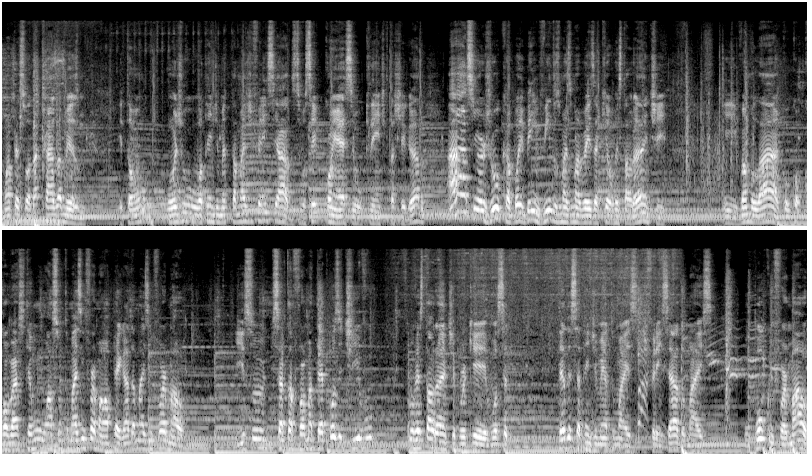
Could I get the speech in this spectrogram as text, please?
uma pessoa da casa mesmo. Então, hoje o atendimento está mais diferenciado. Se você conhece o cliente que está chegando, ah, senhor Juca, bem-vindos mais uma vez aqui ao restaurante. E vamos lá, conversa, tem um assunto mais informal, uma pegada mais informal. Isso, de certa forma, até é positivo para o restaurante, porque você tendo esse atendimento mais diferenciado, mais um pouco informal,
